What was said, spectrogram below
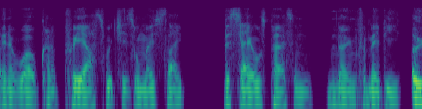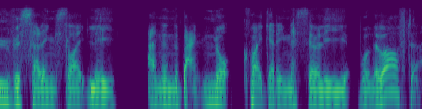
in a world kind of pre us, which is almost like the salesperson known for maybe overselling slightly and then the bank not quite getting necessarily what they're after.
